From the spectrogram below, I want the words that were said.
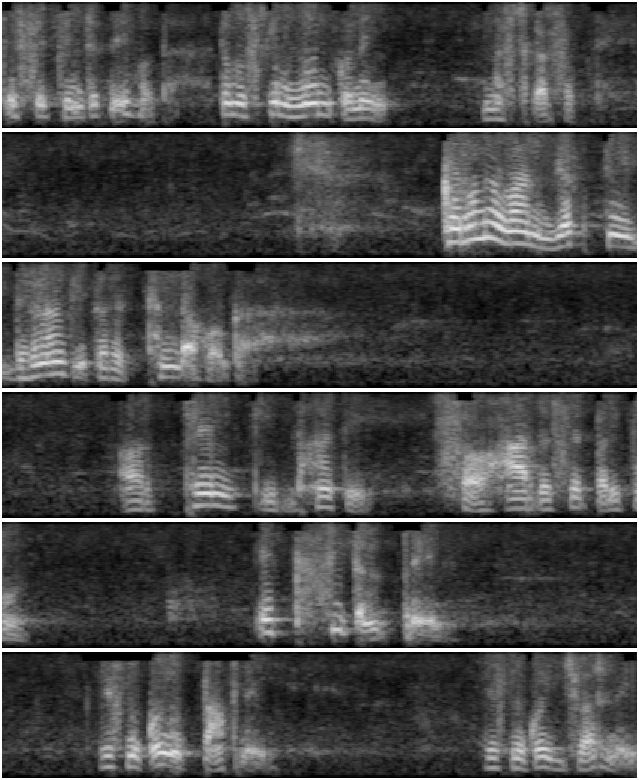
तो इससे चिंतित नहीं होता। तुम उसकी नींद को नहीं नष्ट कर सकते। करुणावान व्यक्ति घृणा की तरह ठंडा होगा। और प्रेम की भांति सौहार्द से परिपूर्ण। एक शीतल प्रेम, जिसमें कोई उत्ताप नहीं, जिसमें कोई ज्वर नहीं।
